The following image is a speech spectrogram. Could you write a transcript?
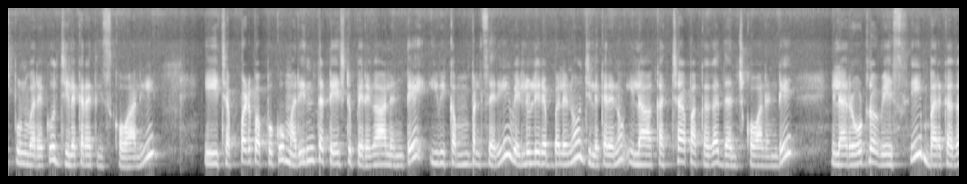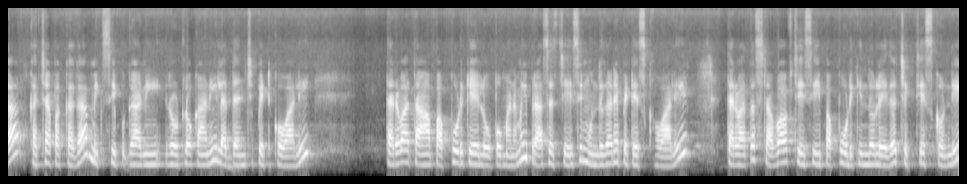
స్పూన్ వరకు జీలకర్ర తీసుకోవాలి. ఈ చప్పడి పప్పుకు మరింత టేస్ట్ పెరగాలంటే ఇవి కంపల్సరీ వెల్లుల్లి రెబ్బలను జీలకర్రను ఇలా కచ్చా పక్కగా దంచుకోవాలండి. ఇలా రోట్లో వేసి బరకగా కచ్చాపక్కగా మిక్సీ కానీ రోట్లో కానీ ఇలా దంచి పెట్టుకోవాలి. తర్వాత పప్పు ఉడికే లోపు మనం ఈ ప్రాసెస్ చేసి ముందుగానే పెట్టేసుకోవాలి. తర్వాత స్టవ్ ఆఫ్ చేసి పప్పు ఉడికిందో లేదో చెక్ చేసుకోండి.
